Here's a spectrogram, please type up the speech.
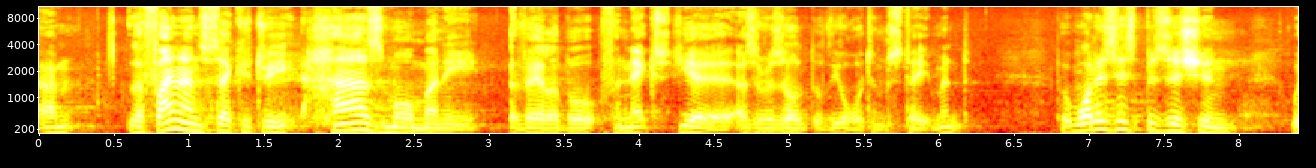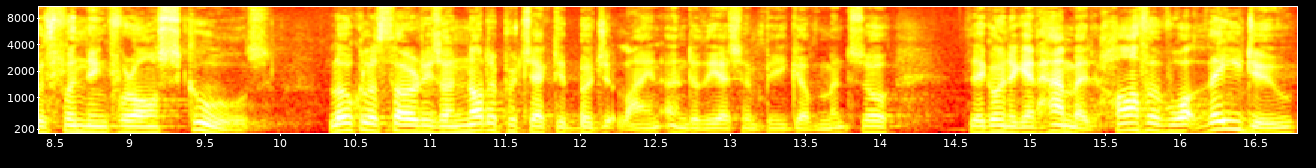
Um, the Finance Secretary has more money available for next year as a result of the autumn statement. But what is his position with funding for our schools? Local authorities are not a protected budget line under the SNP government, so they're going to get hammered. Half of what they do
